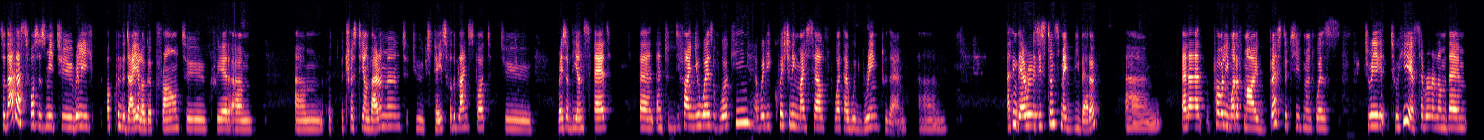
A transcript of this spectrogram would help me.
So that has forces me to really open the dialogue up front to create um, um, a, a, trusty environment, to chase for the blind spot, to raise up the unsaid, and, and to define new ways of working, really questioning myself what I would bring to them. Um, I think their resistance may be better. Um, and I, probably one of my best achievements was to, re- to hear several of them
